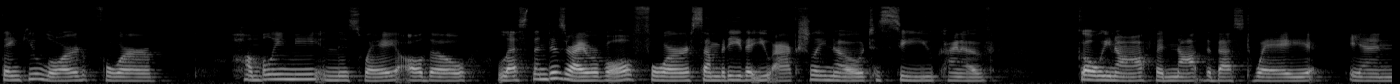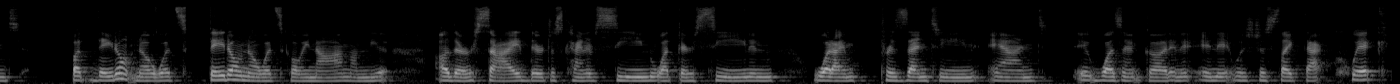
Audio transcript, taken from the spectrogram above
thank you, Lord, for humbling me in this way, although less than desirable for somebody that you actually know to see you kind of going off and not the best way and but they don't know what's they don't know what's going on on the other side. They're just kind of seeing what they're seeing and what I'm presenting, and it wasn't good. And it, and it was just like that quick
